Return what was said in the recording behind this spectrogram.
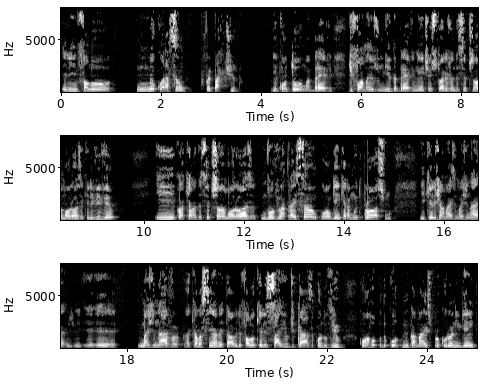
Ele falou, meu coração foi partido. E contou uma breve, de forma resumida, brevemente, a história de uma decepção amorosa que ele viveu. E com aquela decepção amorosa, envolvia uma traição com alguém que era muito próximo e que ele jamais imaginaria imaginava aquela cena e tal. Ele falou que ele saiu de casa quando viu com a roupa do corpo, nunca mais procurou ninguém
